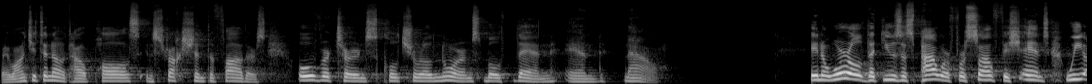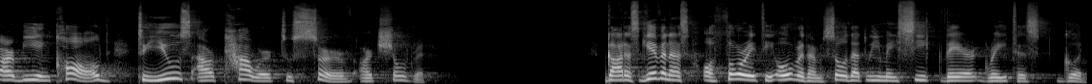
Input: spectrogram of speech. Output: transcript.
I want you to note how Paul's instruction to fathers overturns cultural norms both then and now. In a world that uses power for selfish ends, we are being called to use our power to serve our children. God has given us authority over them so that we may seek their greatest good.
